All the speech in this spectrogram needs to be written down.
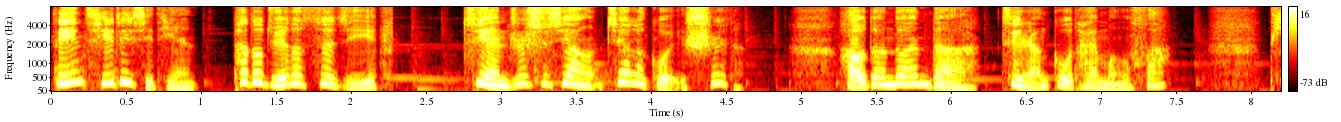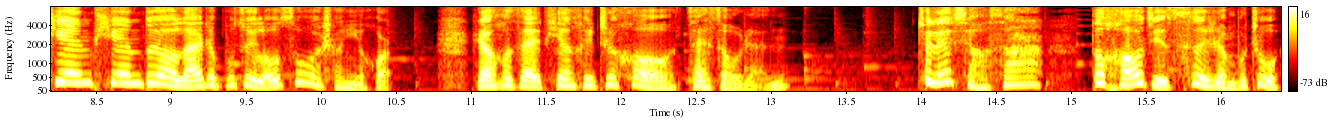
林奇这些天他都觉得自己。简直是像见了鬼似的，好端端的竟然固态萌发，天天都要来这不醉楼坐上一会儿，然后在天黑之后再走人。就连小三儿都好几次忍不住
